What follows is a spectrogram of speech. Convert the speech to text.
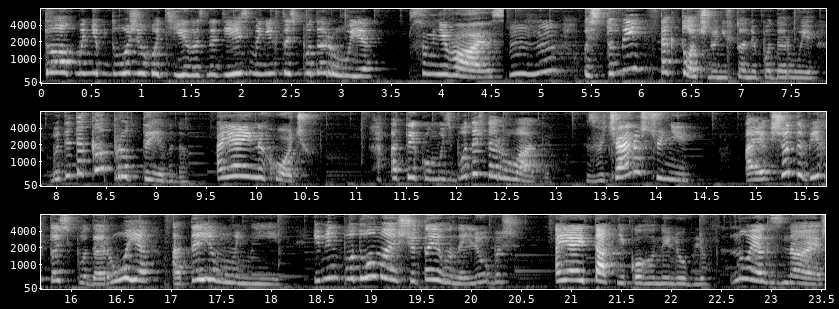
Так, мені б дуже хотілося. Надіюсь, мені хтось подарує. Сумніваюсь. Угу. Ось тобі так точно ніхто не подарує, бо ти така противна. А я й не хочу. А ти комусь будеш дарувати? Звичайно, що ні. А якщо тобі хтось подарує, а ти йому ні. І він подумає, що ти його не любиш. А я і так нікого не люблю. Ну, як знаєш,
